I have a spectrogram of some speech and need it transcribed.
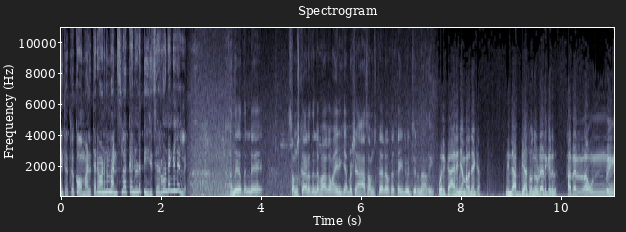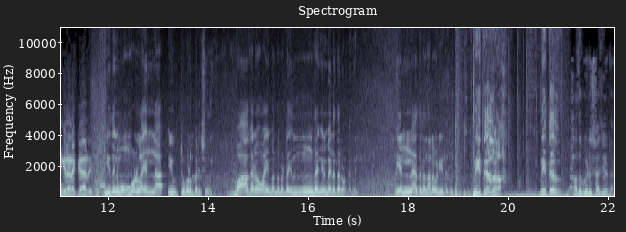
ഇതൊക്കെ കോമാളിത്തരമാണെന്ന് മനസ്സിലാക്കാനുള്ള തിരിച്ചറിവുണ്ടെങ്കിലല്ലേ? അദ്ദേഹത്തിന്റെ സംസ്കാരത്തിന്റെ ഭാഗമായിരിക്കാം പക്ഷെ ആ സംസ്കാരമൊക്കെ കയ്യിൽ വെച്ചിരുന്നാൽ മതി. ഒരു കാര്യം ഞാൻ പറഞ്ഞേക്കാം. നിന്റെ അഭ്യാസം ഒന്നും ഇവിടെ എടുക്കരുത്. അതെല്ലാം ഒന്നും ഇങ്ങനെ നടക്കാതെ. ഇതിന് മുമ്പുള്ള എല്ലാ യൂട്യൂബുകളും പരിശോധിക്കും. വാഹനവുമായി ബന്ധപ്പെട്ട എന്തെങ്കിലും മേലത്തരം ഉണ്ടെങ്കിൽ എല്ലാത്തിനും നടപടിയെടുക്കും നീ തീർന്നടാ. നീ തീർന്നു. അത് വിട് ഷാജിയേട്ടാ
